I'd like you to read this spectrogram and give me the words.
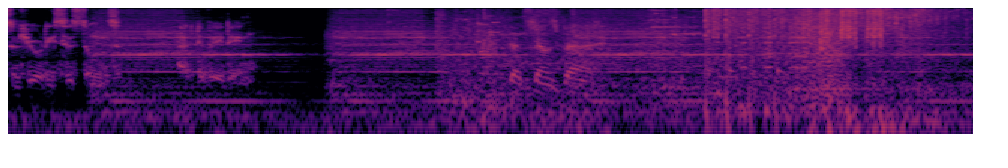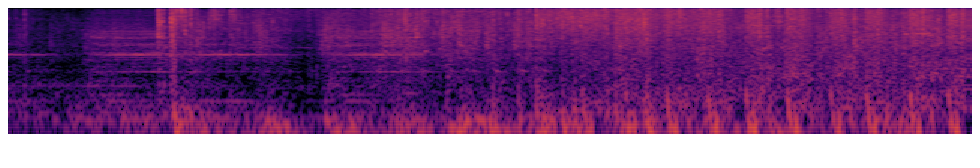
Security systems activating. That sounds bad. Overcharge detected.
